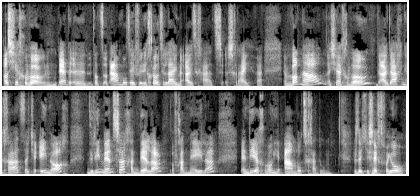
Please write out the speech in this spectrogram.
als je gewoon hè, de, uh, dat, dat aanbod even in grote lijnen uit gaat schrijven? En wat nou als jij gewoon de uitdagingen gaat dat je één dag drie mensen gaat bellen of gaat mailen en die je gewoon je aanbod gaat doen? Dus dat je zegt van joh,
